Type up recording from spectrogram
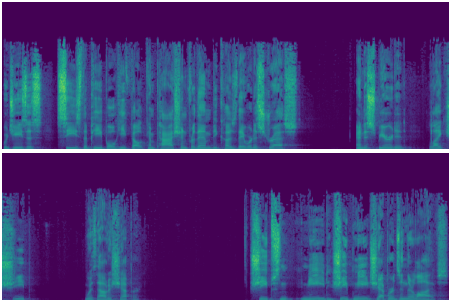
where Jesus sees the people he felt compassion for them because they were distressed and dispirited like sheep without a shepherd. Sheep's need, sheep need shepherds in their lives.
